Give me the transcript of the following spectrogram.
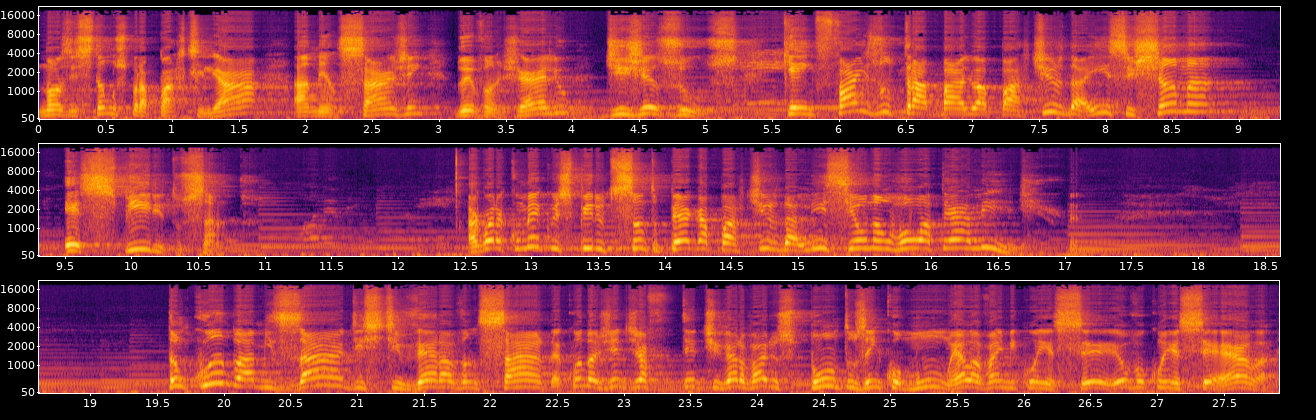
Nós estamos para partilhar a mensagem do Evangelho de Jesus. Quem faz o trabalho a partir daí se chama Espírito Santo. Agora, como é que o Espírito Santo pega a partir dali se eu não vou até ali? Então, quando a amizade estiver avançada, quando a gente já tiver vários pontos em comum, ela vai me conhecer, eu vou conhecer ela,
